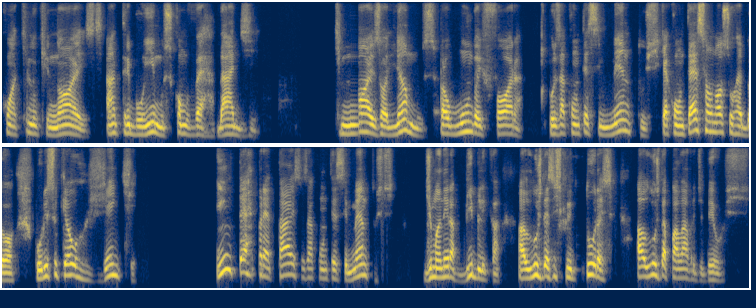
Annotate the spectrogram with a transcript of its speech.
com aquilo que nós atribuímos como verdade, que nós olhamos para o mundo aí fora, para os acontecimentos que acontecem ao nosso redor. Por isso que é urgente interpretar esses acontecimentos de maneira bíblica, à luz das escrituras, à luz da palavra de Deus.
